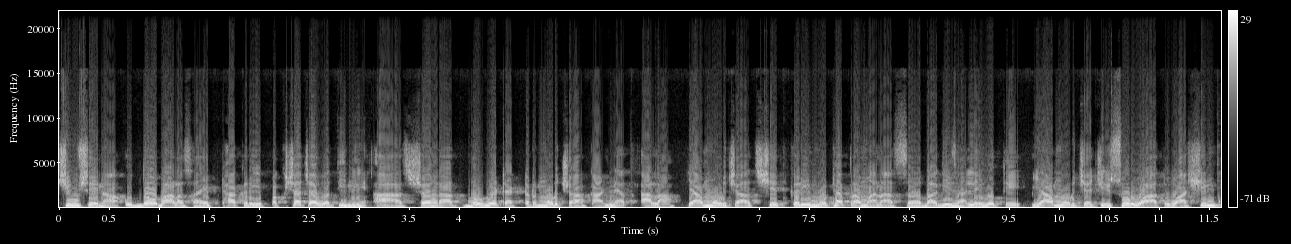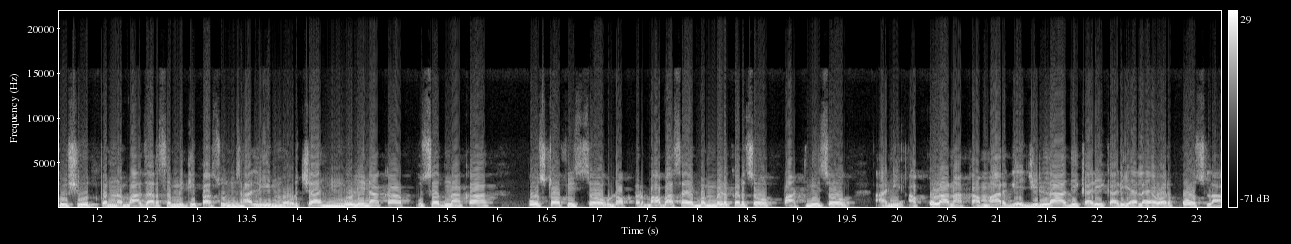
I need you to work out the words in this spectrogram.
शिवसेना उद्धव बाळासाहेब ठाकरे पक्षाच्या वतीने आज शहरात भव्य ट्रॅक्टर मोर्चा काढण्यात आला. या मोर्चात शेतकरी मोठ्या प्रमाणात सहभागी झाले होते. या मोर्चाची सुरुवात वाशिम कृषी उत्पन्न बाजार समितीपासून झाली. मोर्चा हिंगोली नाका पुसद नाका पोस्ट ऑफिस चौक डॉक्टर बाबासाहेब आंबेडकर चौक पाटणी चौक आणि अकोला नाका मार्गे जिल्हा अधिकारी कार्यालयावर पोहोचला.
